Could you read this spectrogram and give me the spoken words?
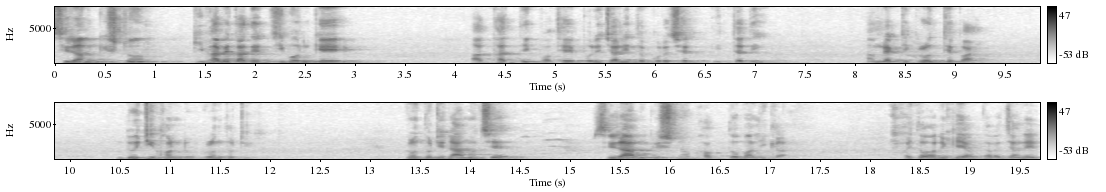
শ্রীরামকৃষ্ণ কীভাবে তাদের জীবনকে আধ্যাত্মিক পথে পরিচালিত করেছেন ইত্যাদি আমরা একটি গ্রন্থে পাই। দুইটি খণ্ড গ্রন্থটির। গ্রন্থটির নাম হচ্ছে শ্রীরামকৃষ্ণ ভক্ত মালিকা। হয়তো অনেকেই আপনারা জানেন।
